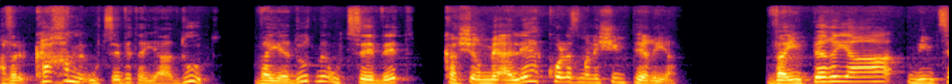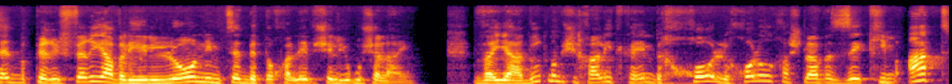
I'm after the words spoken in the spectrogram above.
אבל ככה מעוצבת היהדות, והיהדות מעוצבת כאשר מעליה כל הזמן יש אימפריה. והאימפריה נמצאת בפריפריה, אבל היא לא נמצאת בתוך הלב של ירושלים. והיהדות ממשיכה להתקיים בכל, לכל אורך השלב הזה, כמעט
